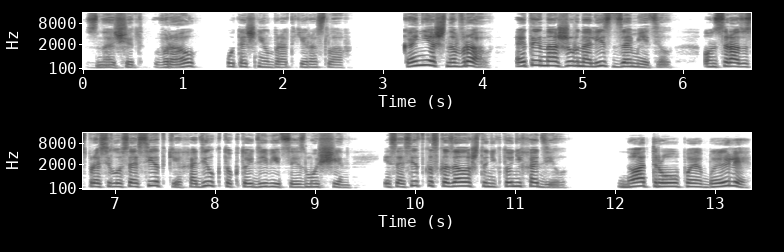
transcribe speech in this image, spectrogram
«Значит, врал?» — уточнил брат Ярослав. «Конечно, врал. Это и наш журналист заметил. Он сразу спросил у соседки, ходил кто к той девице из мужчин, и соседка сказала, что никто не ходил. «Ну а трупы были?»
